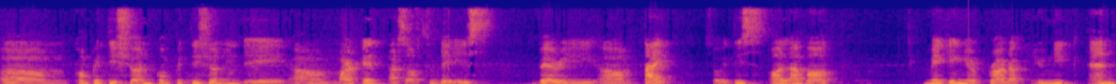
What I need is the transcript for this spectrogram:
um, competition, competition in the um, market as of today is very um, tight. So it is all about making your product unique and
